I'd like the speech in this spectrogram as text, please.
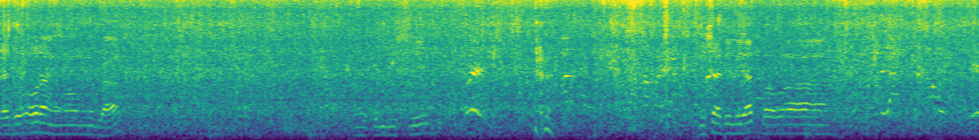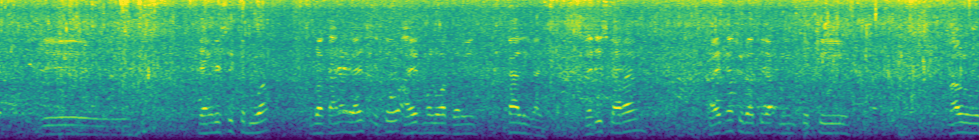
Ada dua orang yang mau menyeberang. Kondisi. Bisa dilihat bahwa di yang listrik kedua sebelah kanan guys itu air meluap dari kali guys. Jadi sekarang airnya sudah tidak mengikuti alur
